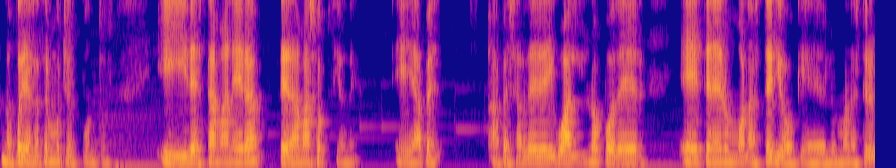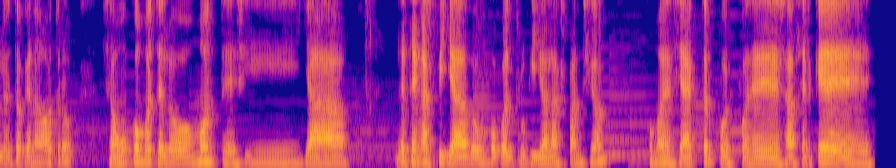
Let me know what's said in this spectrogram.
no podías hacer muchos puntos. Y de esta manera te da más opciones. Eh, a, pesar de igual no poder tener un monasterio o que los monasterios le toquen a otro, según cómo te lo montes y ya le tengas pillado un poco el truquillo a la expansión, como decía Héctor, pues puedes hacer que,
